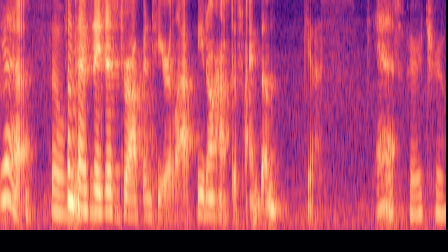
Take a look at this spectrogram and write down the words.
Yeah. So sometimes amazing. they just drop into your lap. You don't have to find them. Yes. Yeah. That's very true.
